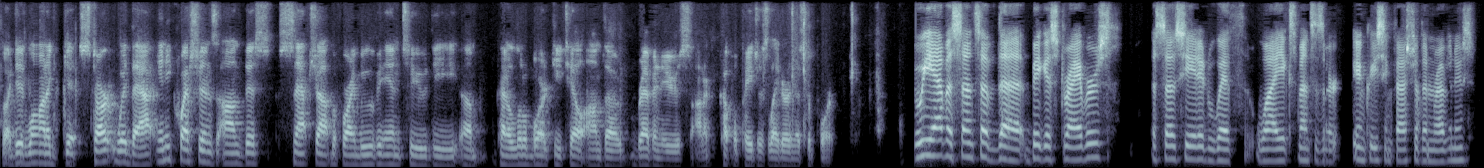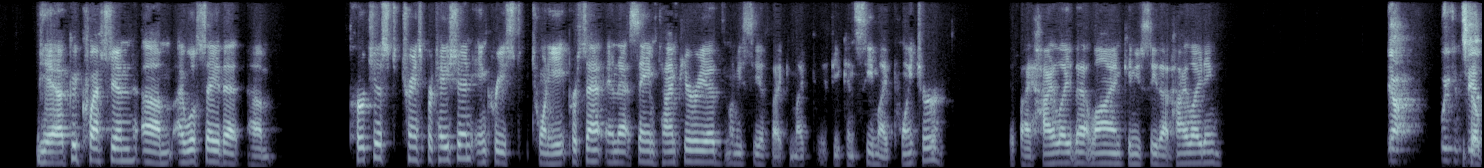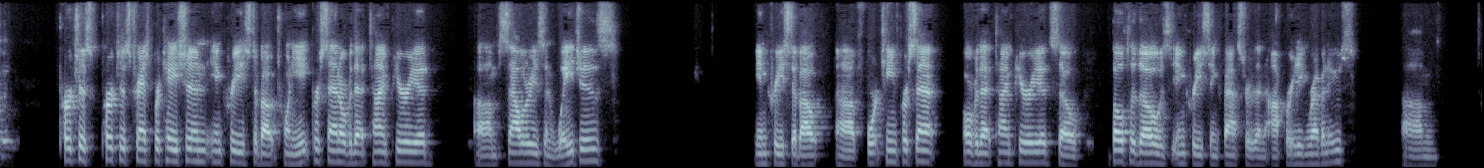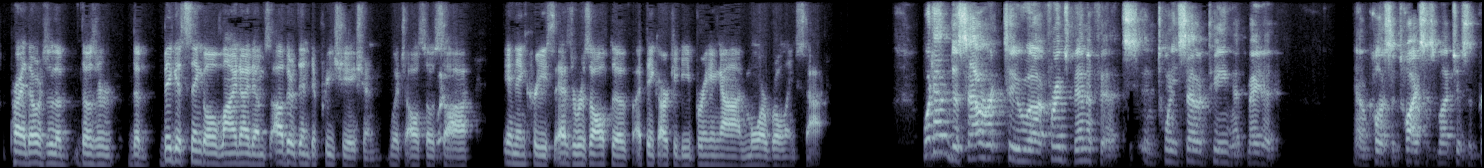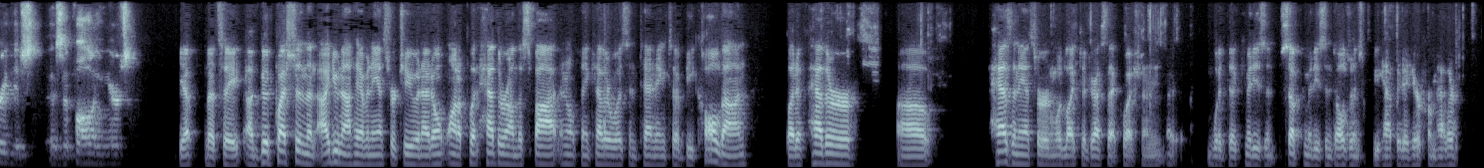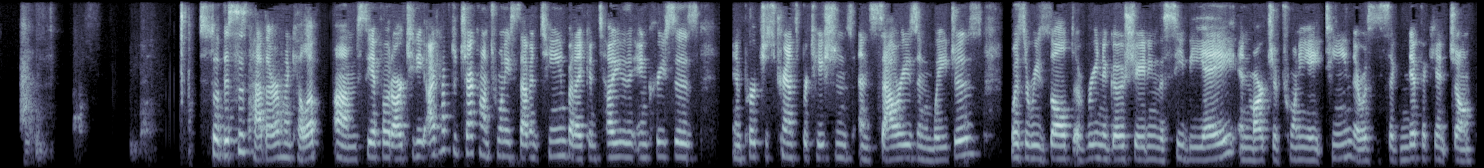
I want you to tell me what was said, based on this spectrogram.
so I did want to get start with that. Any questions on this snapshot before I move into the um, kind of a little more detail on the revenues on a couple pages later in this report? Do we have a sense of the biggest drivers associated with why expenses are increasing faster than revenues? Yeah, good question. Um, I will say that um, purchased transportation increased 28% in that same time period. Let me see if I can, my, if you can see my pointer. If I highlight that line, can you see that highlighting? yeah, we can see So it. purchase, purchase transportation increased about 28% over that time period. Um, salaries and wages increased about uh, 14% over that time period. So both of those increasing faster than operating revenues. Um, probably those are the those are the biggest single line items other than depreciation, which also saw an increase as a result of I think RTD bringing on more rolling stock. What happened to salary, to uh, fringe benefits in 2017 that made it, you know, close to twice as much as the previous, as the following years? Yep, that's a, a good question that I do not have an answer to, and I don't want to put Heather on the spot. I don't think Heather was intending to be called on, but if Heather uh, has an answer and would like to address that question uh, with the committee's, and subcommittee's indulgence, we'd be happy to hear from Heather. So this is Heather McKillop, um, CFO at RTD. I'd have to check on 2017, but I can tell you the increases in purchase transportations and salaries and wages was a result of renegotiating the CBA in March of 2018. There was a significant jump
